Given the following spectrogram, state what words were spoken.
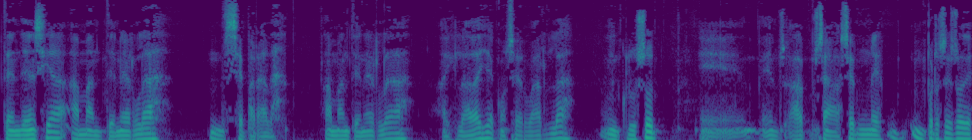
tendencia a mantenerlas separadas, a mantenerlas aisladas y a conservarlas incluso eh, o sea, hacer un, proceso de,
